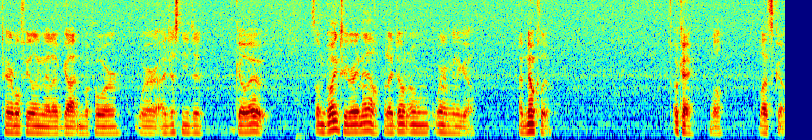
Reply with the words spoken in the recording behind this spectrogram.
terrible feeling that I've gotten before where I just need to go out. So I'm going to right now, but I don't know where I'm going to go. I have no clue. Okay, well, let's go.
